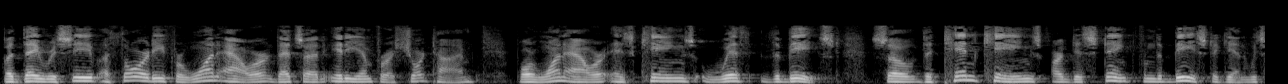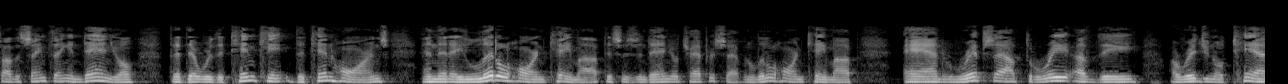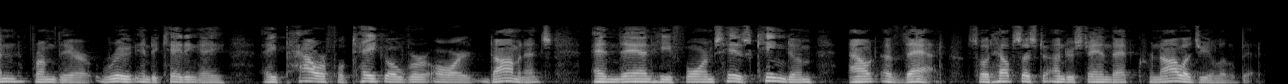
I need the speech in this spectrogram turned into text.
But they receive authority for one hour, that's an idiom for a short time, for one hour as kings with the beast. So the ten kings are distinct from the beast again. We saw the same thing in Daniel, that there were the ten, king, the ten horns, and then a little horn came up. This is in Daniel chapter 7. A little horn came up and rips out three of the original ten from their root, indicating a, a powerful takeover or dominance, and then he forms his kingdom out of that. So it helps us to understand that chronology a little bit.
